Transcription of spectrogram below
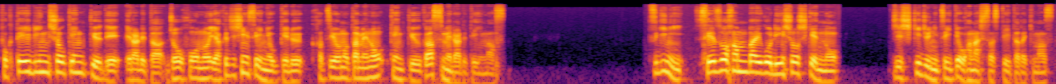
特定臨床研究で得られた情報の薬事申請における活用のための研究が進められています。次に、製造販売後臨床試験の実施基準についてお話しさせていただきます。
